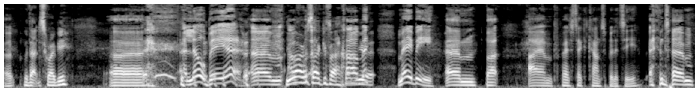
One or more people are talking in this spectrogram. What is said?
Oh. Would that describe you? Uh, a little bit, yeah. Um, You are a psychopath, Uh, knew ma- it. maybe, um, but I am prepared to take accountability. And um,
